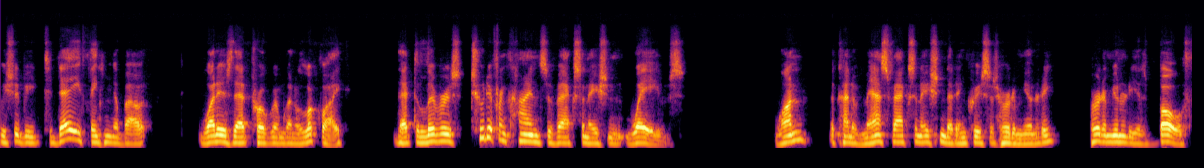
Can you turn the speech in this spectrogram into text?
We should be today thinking about what is that program going to look like that delivers two different kinds of vaccination waves. One, the kind of mass vaccination that increases herd immunity. Herd immunity is both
